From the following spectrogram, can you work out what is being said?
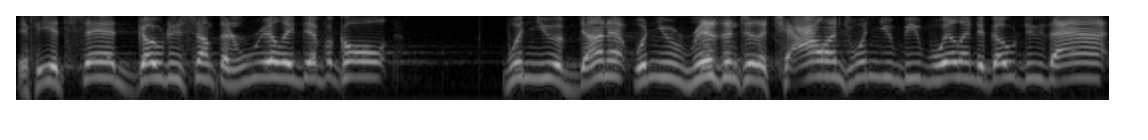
If he had said, Go do something really difficult, wouldn't you have done it? Wouldn't you have risen to the challenge? Wouldn't you be willing to go do that?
